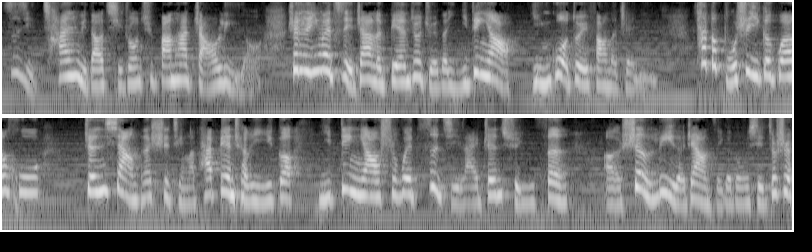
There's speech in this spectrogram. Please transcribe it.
自己参与到其中去帮他找理由，甚至因为自己站了边，就觉得一定要赢过对方的阵营。它都不是一个关乎真相的事情了，它变成了一个一定要是为自己来争取一份呃胜利的这样子一个东西，就是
